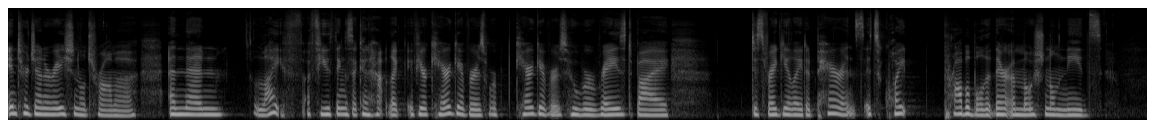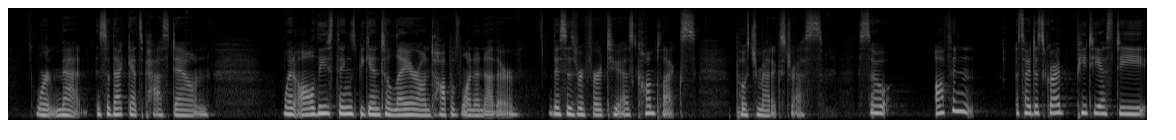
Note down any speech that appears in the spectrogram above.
intergenerational trauma, and then life, a few things that can happen, like if your caregivers were caregivers who were raised by dysregulated parents, it's quite probable that their emotional needs weren't met. And so that gets passed down. When all these things begin to layer on top of one another, this is referred to as complex post traumatic stress. So often, so I describe PTSD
